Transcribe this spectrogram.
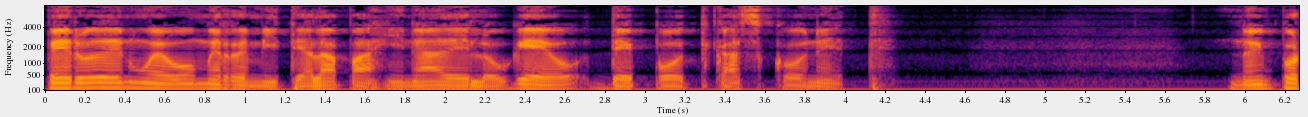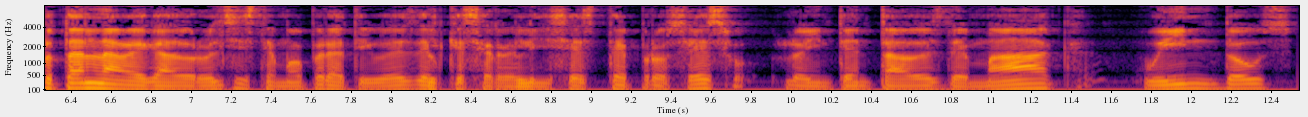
pero de nuevo me remite a la página de logueo de Podcast Connect. No importa el navegador o el sistema operativo desde el que se realice este proceso, lo he intentado desde Mac, Windows,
